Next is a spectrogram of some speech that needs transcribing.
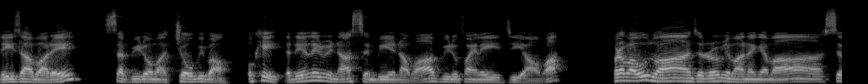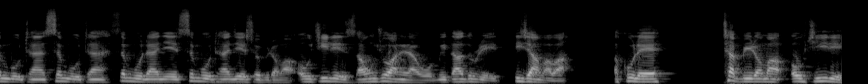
လေးစားပါတယ်ဆက်ပြီးတော့မှကြုံပြီးပါအောင် Okay တရင်လေးတွေနားဆင်ပြီးရနောက်မှာ video file လေးကြည့်အောင်ပါပထမဦးစွာကျွန်တော်တို့မြန်မာနိုင်ငံမှာစစ်မှုထမ်းစစ်မှုထမ်းစစ်မှုထမ်းကြီးစစ်မှုထမ်းကြီးဆိုပြီးတော့မှအုပ်ကြီးတွေဇောင်းကြွနေတာကိုမိသားစုတွေသိကြမှာပါအခုလေထပ်ပြီးတော့မှအုပ်ကြီးတွေ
